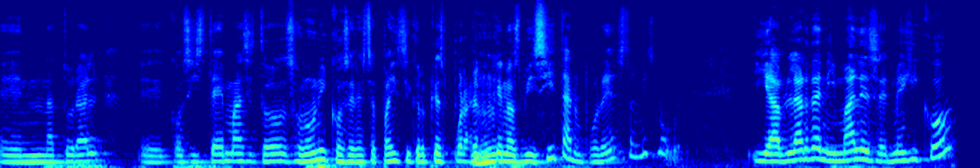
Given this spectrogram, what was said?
eh, natural, eh, ecosistemas y todo son únicos en este país y creo que es por algo Ujú. que nos visitan, por esto mismo, güey. Y hablar de animales en México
